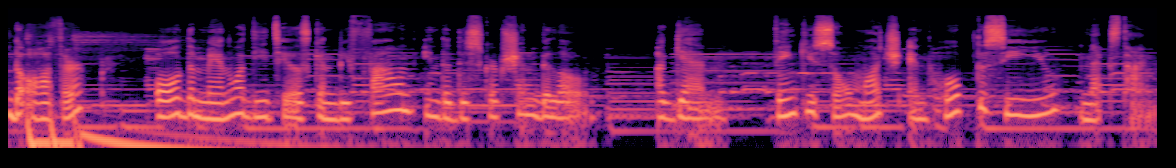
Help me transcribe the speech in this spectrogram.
the author. All the manhwa details can be found in the description below. Again, thank you so much and hope to see you next time.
